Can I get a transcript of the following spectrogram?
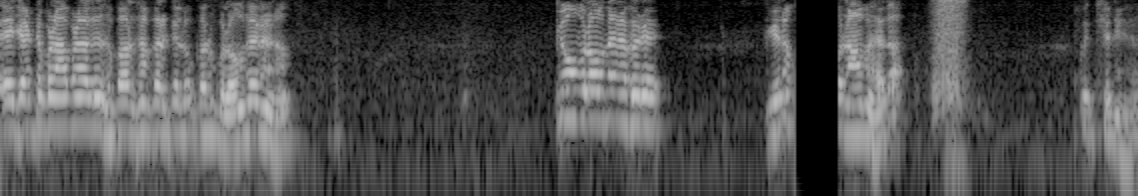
ਏਜੰਟ ਬਣਾ ਬਣਾ ਕੇ ਸਿਫਾਰਿਸ਼ਾਂ ਕਰਕੇ ਲੋਕਾਂ ਨੂੰ ਬੁਲਾਉਂਦੇ ਨੇ ਨਾ, ਕਿਉਂ ਬੁਲਾਉਂਦੇ ਨੇ ਫਿਰ ਇਹ? ਕਿ ਇਹਨਾਂ ਕੋਲ ਨਾਮ ਹੈਗਾ? ਕੁਛ ਨਹੀਂ ਹੈ।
